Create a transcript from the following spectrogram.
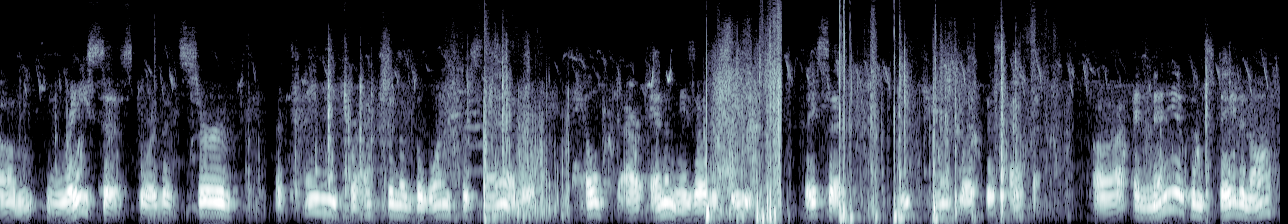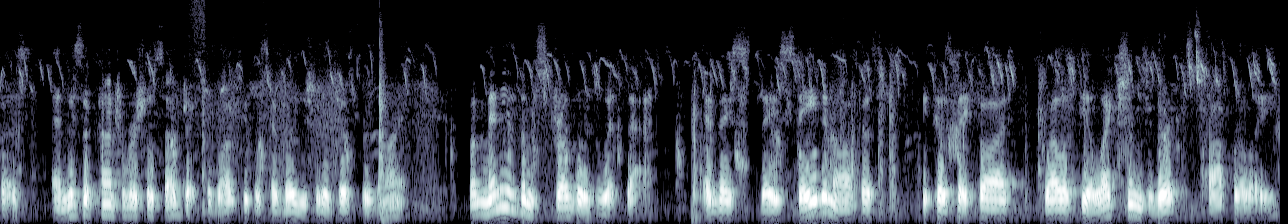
um, racist or that served a tiny fraction of the 1% or helped our enemies overseas, they said, we can't let this happen. Uh, and many of them stayed in office, and this is a controversial subject. A lot of people said, well, you should have just resigned. But many of them struggled with that. And they, they stayed in office because they thought, well, if the elections worked properly,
